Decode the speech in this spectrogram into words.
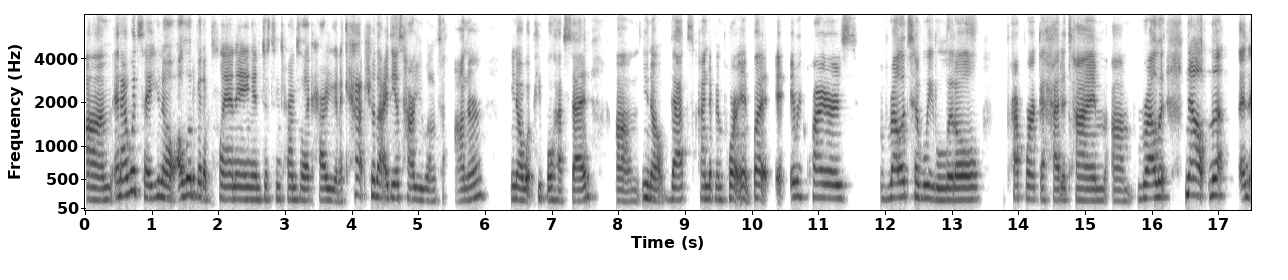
um, and I would say, you know, a little bit of planning and just in terms of like how are you going to capture the ideas, how are you going to honor, you know, what people have said um, you know, that's kind of important, but it, it requires relatively little prep work ahead of time. Um, rel- now, and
